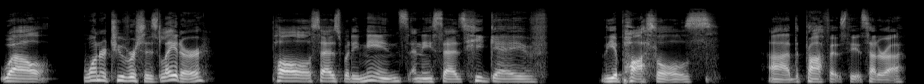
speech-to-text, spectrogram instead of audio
Well, one or two verses later, Paul says what he means, and he says he gave the apostles, uh, the prophets, the etc.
